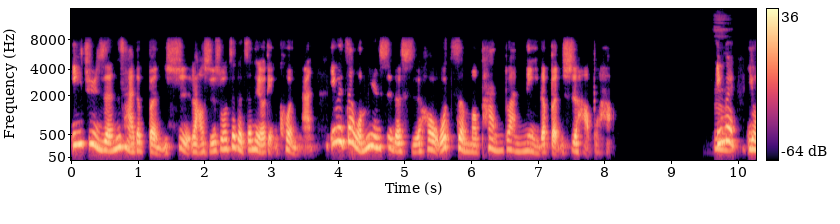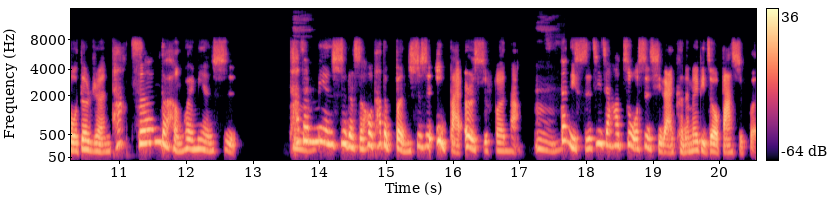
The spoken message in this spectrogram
依据人才的本事，老实说，这个真的有点困难。因为在我面试的时候，我怎么判断你的本事好不好？因为有的人他真的很会面试，他在面试的时候，他的本事是一百二十分呐，嗯，但你实际叫他做事起来，可能 maybe 只有八十分。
